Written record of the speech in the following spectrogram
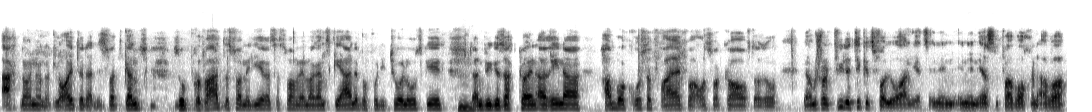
800, 900 Leute. Das ist was ganz so Privates, Familiäres. Das machen wir immer ganz gerne bevor die Tour losgeht. Mhm. Dann, wie gesagt, Köln Arena, Hamburg Große Freiheit war ausverkauft. Also wir haben schon viele Tickets verloren jetzt in den, in den ersten paar Wochen. Aber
